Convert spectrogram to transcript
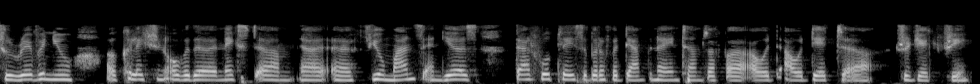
to revenue uh, collection over the next um, uh, uh, few months and years, that will place a bit of a dampener in terms of our our debt trajectory.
